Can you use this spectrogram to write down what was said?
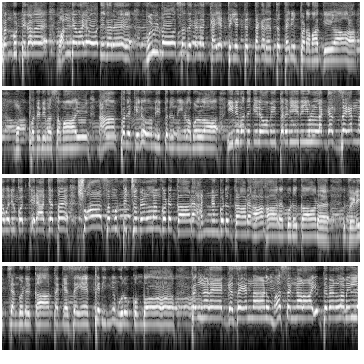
പെൺകുട്ടികളെ വന്ധ്യവയോധികരെ ബുൾഡോസറുകളെ കയറ്റിയിട്ട് തകരത്ത് തരിപ്പണമാക്കിയ? മുപ്പത് ദിവസമായി നാൽപ്പത് കിലോമീറ്റർ നീളമുള്ള ഇരുപത് കിലോമീറ്റർ വീതിയുള്ള ഗസ എന്ന ഒരു കൊച്ചു രാജ്യത്ത് ശ്വാസം മുട്ടിച്ച് വെള്ളം കൊടുക്കാട് അന്നം കൊടുക്കാട് ആഹാരം കൊടുക്കാട് വെളിച്ചം കൊടുക്കാത്ത ഗസയെ പിരിഞ്ഞു മുറുക്കുമ്പോ പെങ്ങളെ ഗസ എന്നാണ് മാസങ്ങളായിട്ട് വെള്ളമില്ല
